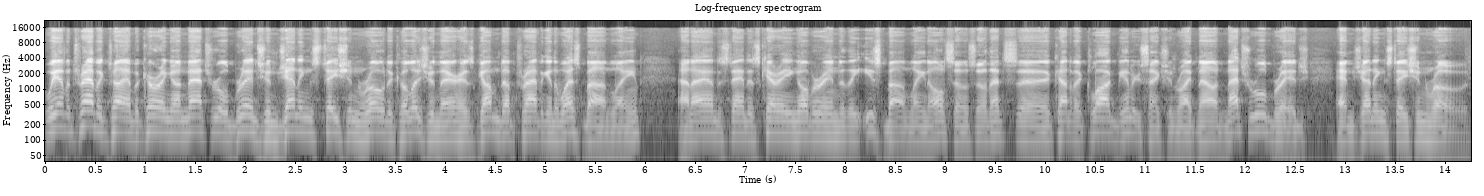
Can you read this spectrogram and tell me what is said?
We have a traffic tie-up occurring on Natural Bridge and Jennings Station Road. A collision there has gummed up traffic in the westbound lane, and I understand it's carrying over into the eastbound lane also. So that's uh, kind of a clogged intersection right now at Natural Bridge and Jennings Station Road.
